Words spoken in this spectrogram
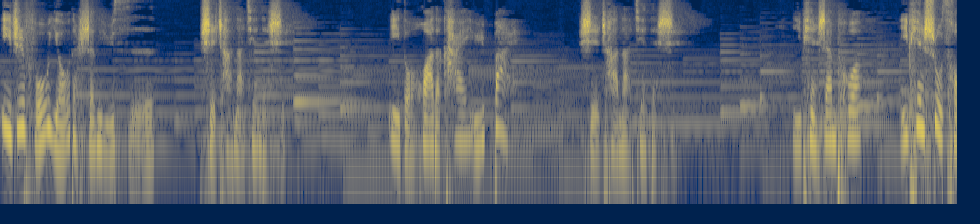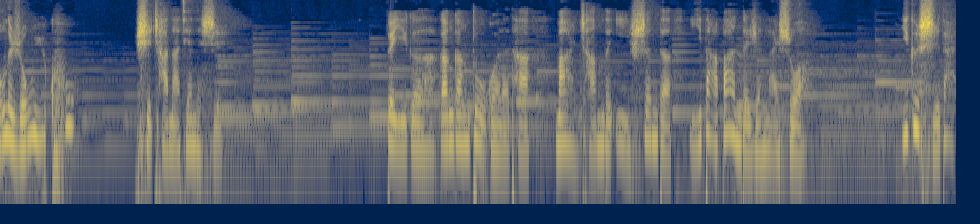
一只蜉蝣的生与死，是刹那间的事；一朵花的开与败，是刹那间的事；一片山坡、一片树丛的荣与枯，是刹那间的事。对一个刚刚度过了他。漫长的一生的一大半的人来说，一个时代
